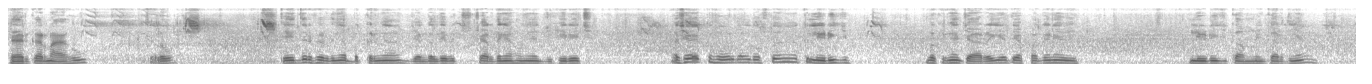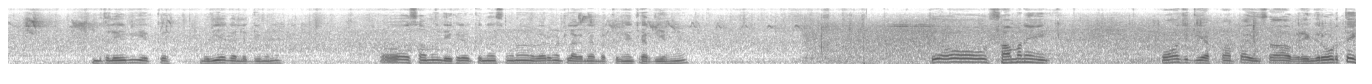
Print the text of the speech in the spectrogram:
ਸੈਰ ਕਰਨ ਆਇਆ ਹੂ ਚਲੋ। ਤੇ ਇੱਧਰ ਫਿਰਦੀਆਂ ਬੱਕਰੀਆਂ ਜੰਗਲ ਦੇ ਵਿੱਚ ਚਰਦੀਆਂ ਹੋਈਆਂ ਜ਼ਖੀਰੇ 'ਚ। ਅੱਛਾ, ਇੱਕ ਹੋਰ ਗੱਲ ਦੋਸਤੋ, ਇੱਕ ਲੇਡੀਜ਼ ਬੱਕਰੀਆਂ ਚਾਰ ਰਹੀ ਹੈ ਤੇ ਆਪਾਂ ਕਹਿੰਦੇ ਆ ਵੀ ਲੇਡੀਜ਼ ਕੰਮ ਨਹੀਂ ਕਰਦੀਆਂ। ਮਤਲਬ ਇਹ ਵੀ ਇੱਕ ਵਧੀਆ ਗੱਲ ਲੱਗੀ ਮੈਨੂੰ। ਉਹ ਸਾਹਮਣੇ ਦੇਖ ਰਹੇ ਹੋ ਕਿੰਨਾ ਸੋਹਣਾ এনवायरमेंट ਲੱਗਦਾ ਬੱਕਰੀਆਂ ਚਰਦੀਆਂ ਹੋਈਆਂ। ਤੇ ਉਹ ਸਾਹਮਣੇ ਪਹੁੰਚ ਗਏ ਆਪਾਂ ਭਾਈ ਸਾਹਿਬ ਰਿੰਗ ਰੋਡ ਤੇ।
